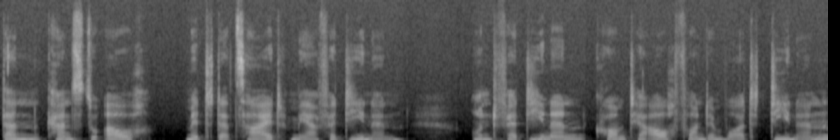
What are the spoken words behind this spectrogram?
dann kannst du auch mit der Zeit mehr verdienen. Und verdienen kommt ja auch von dem Wort dienen.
